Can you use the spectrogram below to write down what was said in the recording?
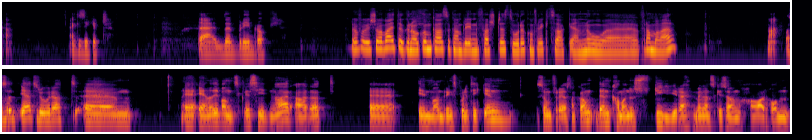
Ja, det er ikke sikkert. Det, det blir bråk. Da får vi se. Vet dere noe om hva som kan bli den første store konfliktsaken nå eh, framover? Nei. Altså, jeg tror at eh, Eh, en av de vanskelige sidene her er at eh, innvandringspolitikken som Frøya snakka om, den kan man jo styre med ganske sånn hard hånd.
